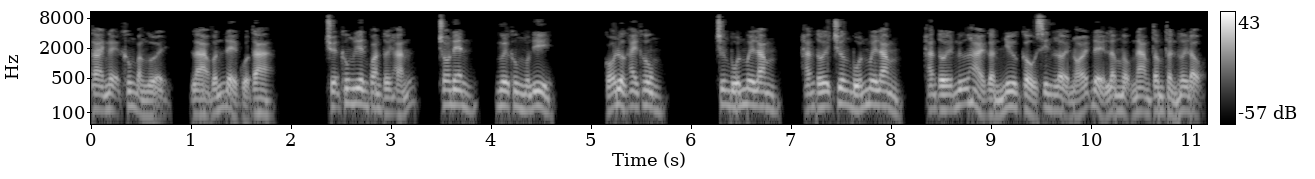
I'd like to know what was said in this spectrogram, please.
tài nghệ không bằng người, là vấn đề của ta chuyện không liên quan tới hắn, cho nên, ngươi không muốn đi. Có được hay không? Chương bốn mươi lăm, hắn tới chương bốn mươi lăm, hắn tới nữ hải gần như cầu xin lời nói để lâm mộng nam tâm thần hơi động.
